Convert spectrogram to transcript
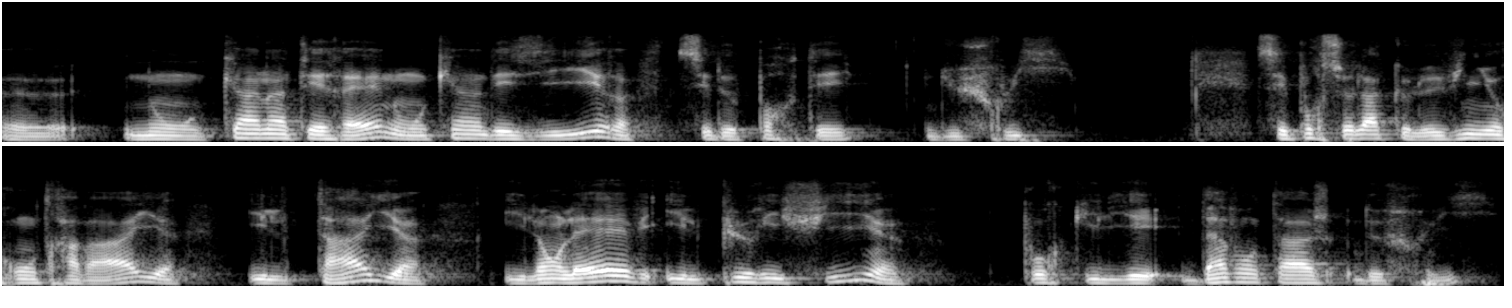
n'ont qu'un intérêt, n'ont qu'un désir, c'est de porter du fruit. C'est pour cela que le vigneron travaille, il taille, il enlève, il purifie pour qu'il y ait davantage de fruits.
